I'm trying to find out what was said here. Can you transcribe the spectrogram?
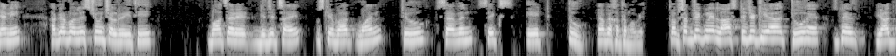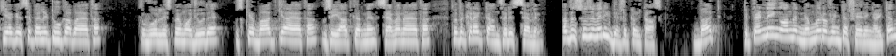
یعنی اگر وہ لسٹ یوں چل رہی تھی بہت سارے ڈیجٹس آئے اس کے بعد one two seven six eight two یہاں پہ ختم ہو گئے تو اب سبجیکٹ نے لاسٹ ڈیجٹ لیا ٹو ہے اس نے یاد کیا کہ اس سے پہلے ٹو کب آیا تھا تو وہ لسٹ میں موجود ہے اس کے بعد کیا آیا تھا اسے یاد کرنا ہے سیون آیا تھا تو the correct answer is seven this was a very difficult task but depending on the number of interfering item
